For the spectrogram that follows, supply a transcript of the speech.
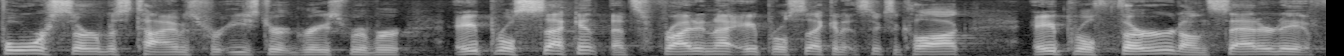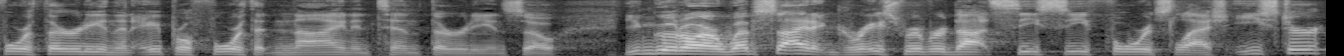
four service times for Easter at Grace River. April 2nd, that's Friday night, April 2nd at 6 o'clock. April 3rd on Saturday at 4:30 and then April 4th at 9 and 10:30. And so you can go to our website at graceriver.cc forward slash Easter.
